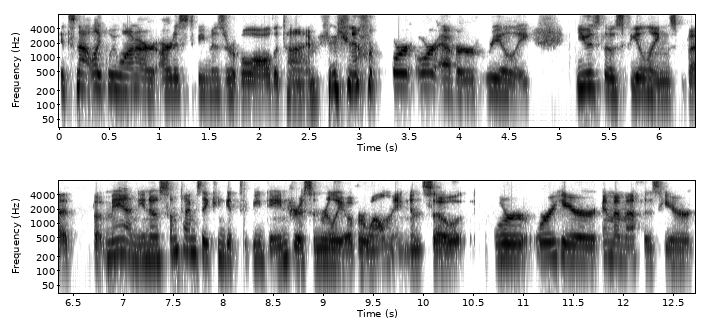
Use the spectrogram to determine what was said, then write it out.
it's not like we want our artists to be miserable all the time you know or or ever really use those feelings but but man you know sometimes they can get to be dangerous and really overwhelming and so we're we're here mmf is here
